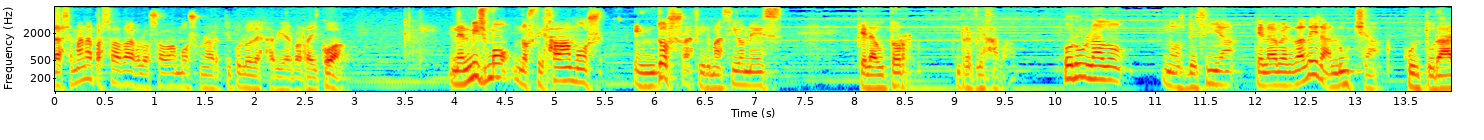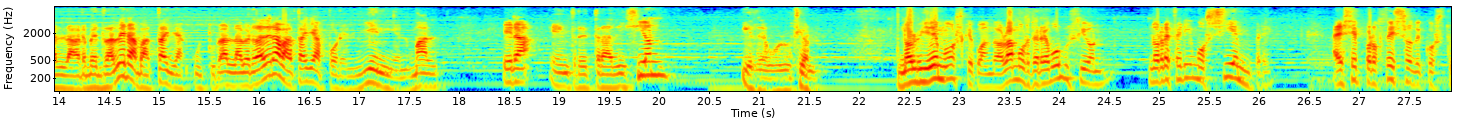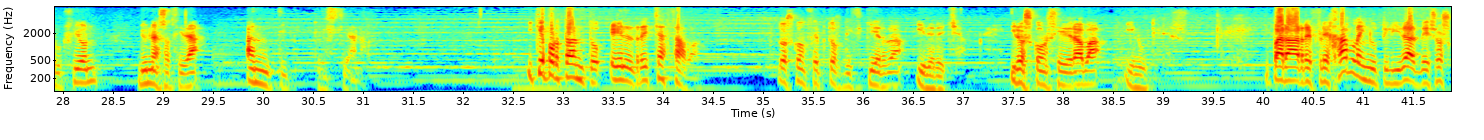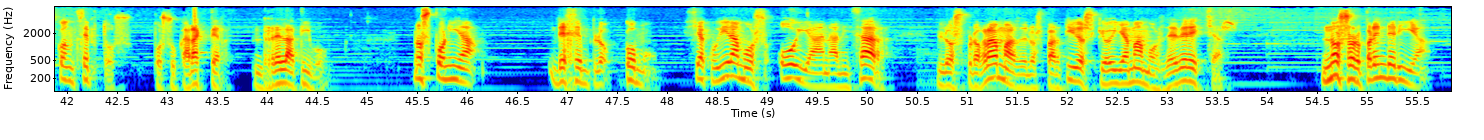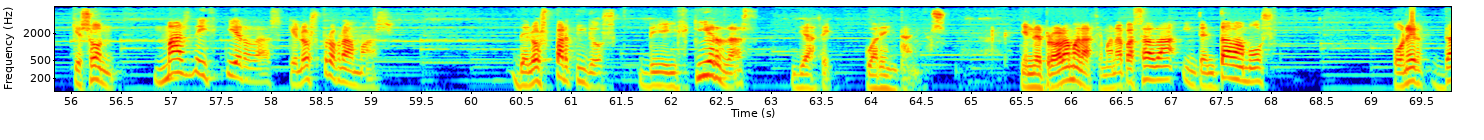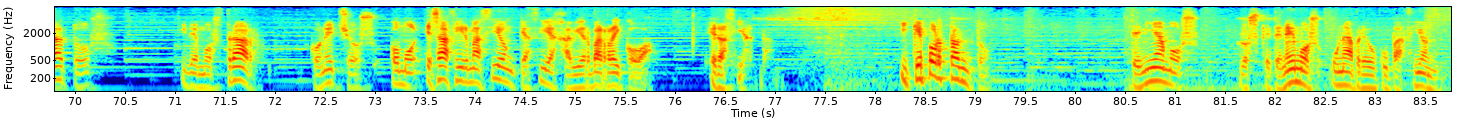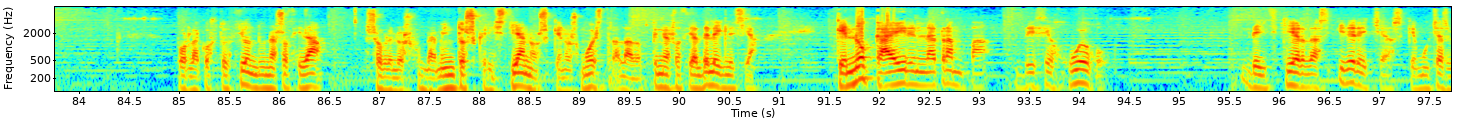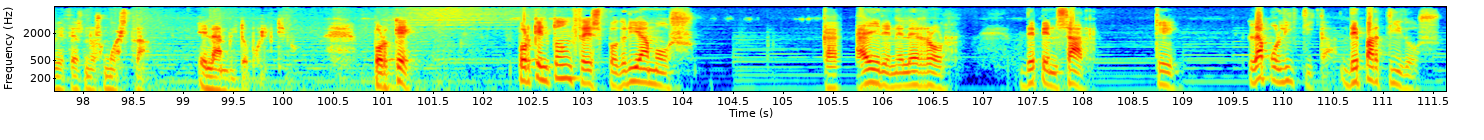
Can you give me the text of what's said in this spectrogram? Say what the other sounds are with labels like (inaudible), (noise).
La semana pasada glosábamos un artículo de Javier Barraicoa. En el mismo nos fijábamos en dos afirmaciones que el autor reflejaba. Por un lado, nos decía que la verdadera lucha cultural, la verdadera batalla cultural, la verdadera batalla por el bien y el mal, era entre tradición y revolución. No olvidemos que cuando hablamos de revolución nos referimos siempre a ese proceso de construcción de una sociedad anticristiano. Y que por tanto él rechazaba los conceptos de izquierda y derecha y los consideraba inútiles. Y para reflejar la inutilidad de esos conceptos por su carácter relativo, nos ponía de ejemplo cómo, si acudiéramos hoy a analizar los programas de los partidos que hoy llamamos de derechas, nos sorprendería que son más de izquierdas que los programas de los partidos de izquierdas de hace 40 años. Y en el programa la semana pasada intentábamos poner datos y demostrar con hechos cómo esa afirmación que hacía Javier Barraicoa era cierta. Y que por tanto teníamos los que tenemos una preocupación por la construcción de una sociedad sobre los fundamentos cristianos que nos muestra la doctrina social de la Iglesia, que no caer en la trampa de ese juego de izquierdas y derechas que muchas veces nos muestra el ámbito político. ¿Por qué? Porque entonces podríamos caer en el error de pensar que la política de partidos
